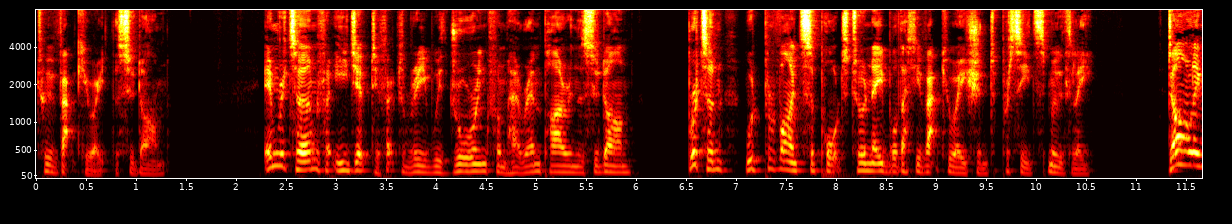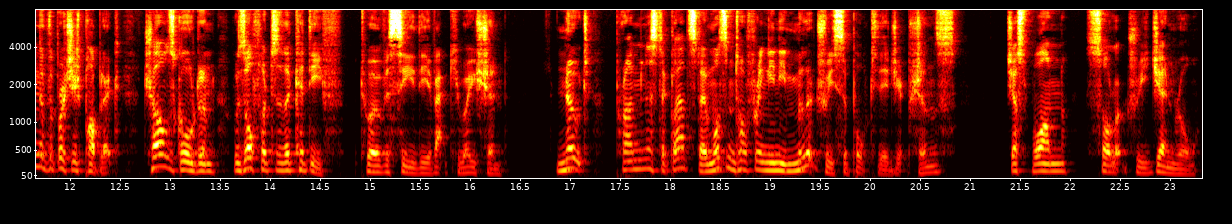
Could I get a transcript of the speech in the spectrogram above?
to evacuate the Sudan. In return for Egypt effectively withdrawing from her empire in the Sudan, Britain would provide support to enable that evacuation to proceed smoothly. Darling of the British public, Charles Gordon was offered to the Khedive to oversee the evacuation. Note Prime Minister Gladstone wasn't offering any military support to the Egyptians, just one solitary general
